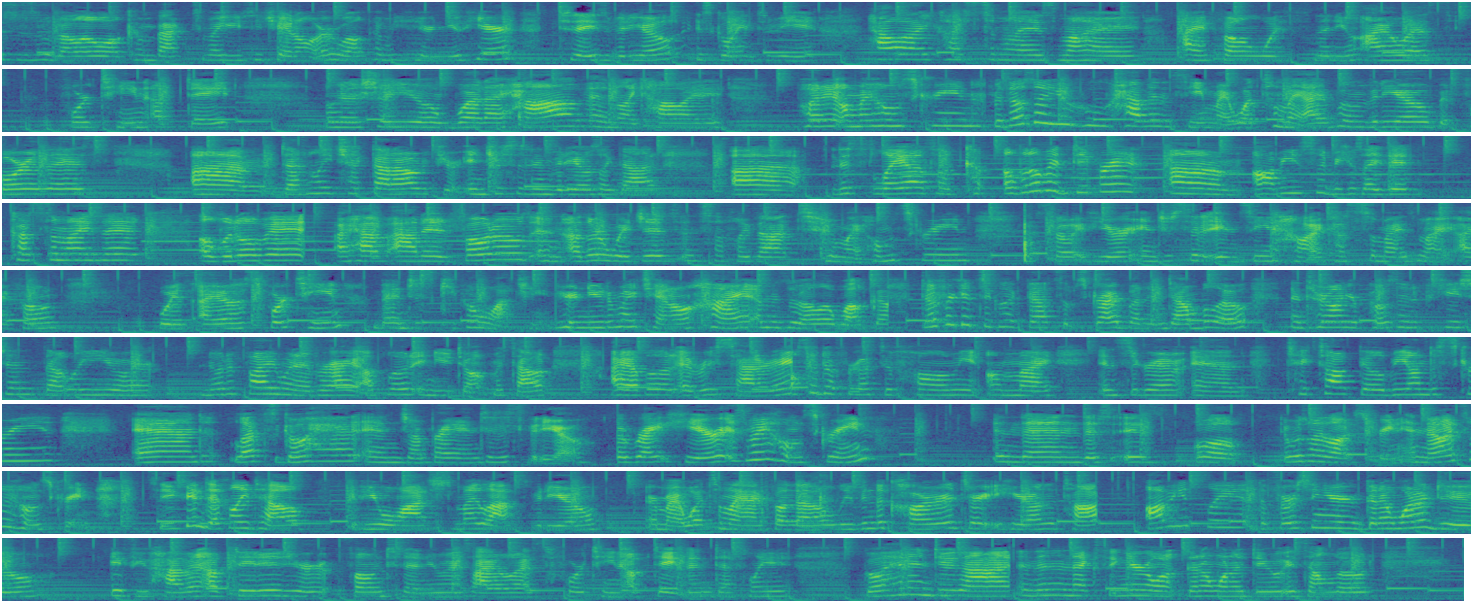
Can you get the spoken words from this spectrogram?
this is Isabella. Welcome back to my YouTube channel, or welcome if you're new here. Today's video is going to be how I customize my iPhone with the new iOS 14 update. I'm going to show you what I have and like how I put it on my home screen. For those of you who haven't seen my what's on my iPhone video before this, um, definitely check that out if you're interested in videos like that. Uh, this layout's a, a little bit different, um, obviously because I did customize it a little bit. I have added photos and other widgets and stuff like that to my home screen. So if you're interested in seeing how I customize my iPhone, with iOS 14, then just keep on watching. If you're new to my channel, hi, I'm Isabella, welcome. Don't forget to click that subscribe button down below and turn on your post notifications. That way you're notified whenever I upload and you don't miss out. I upload every Saturday. Also, don't forget to follow me on my Instagram and TikTok. They'll be on the screen and let's go ahead and jump right into this video. So right here is my home screen and then this is, well, it was my lock screen and now it's my home screen. So you can definitely tell if you watched my last video or my what's on my iPhone that I'll leave in the cards right here on the top. Obviously, the first thing you're gonna wanna do if you haven't updated your phone to the newest iOS 14 update, then definitely go ahead and do that. And then the next thing you're gonna wanna do is download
